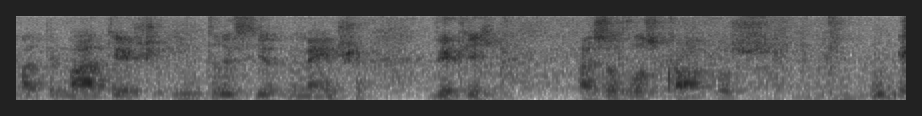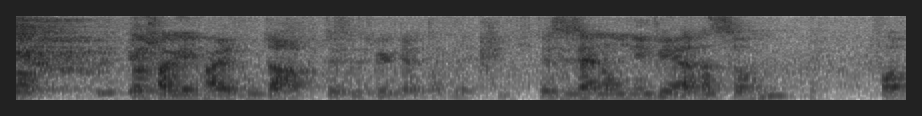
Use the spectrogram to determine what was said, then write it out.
mathematisch interessierten Menschen wirklich, also was kann das? Da, da sage ich mal Hut ab, das ist wirklich eine tolle Geschichte. Das ist ein Universum von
